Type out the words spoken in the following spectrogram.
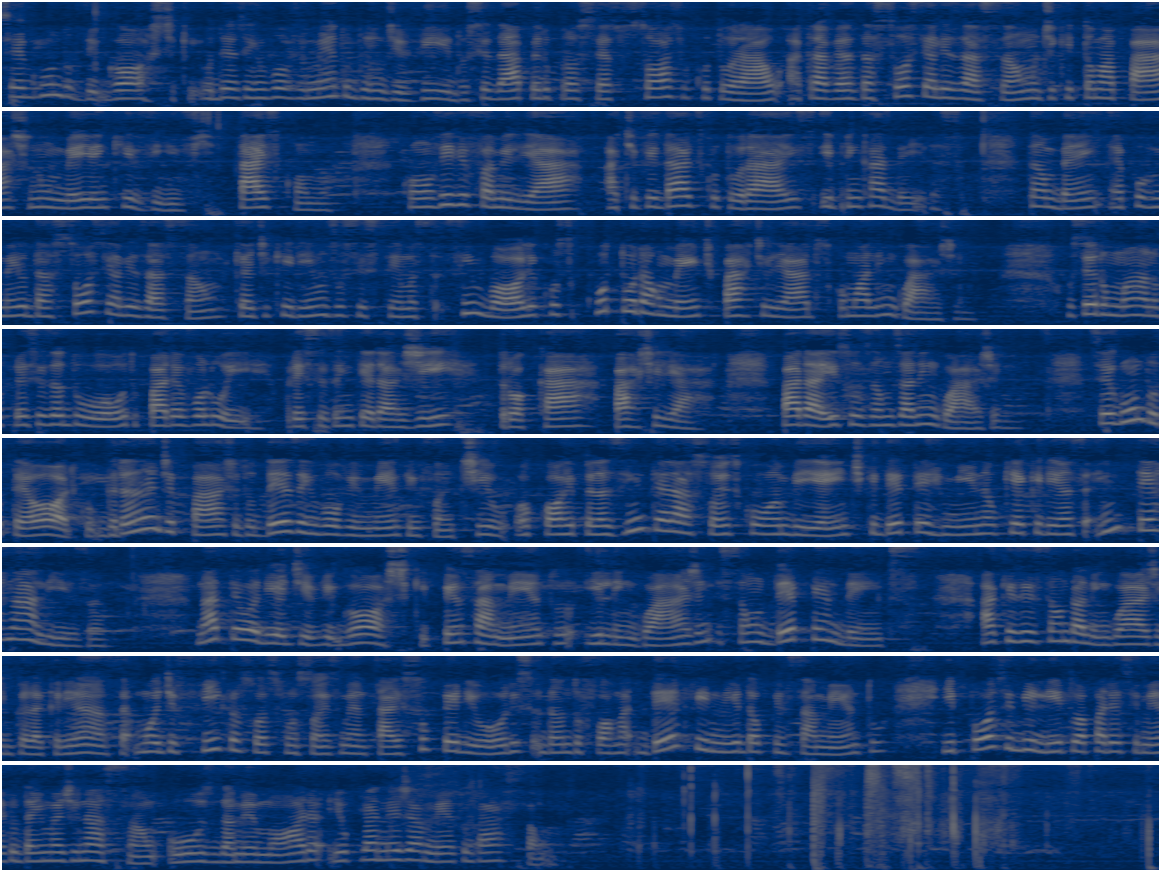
Segundo Vygotsky, o desenvolvimento do indivíduo se dá pelo processo sociocultural através da socialização de que toma parte no meio em que vive, tais como convívio familiar, atividades culturais e brincadeiras. Também é por meio da socialização que adquirimos os sistemas simbólicos culturalmente partilhados como a linguagem. O ser humano precisa do outro para evoluir, precisa interagir, trocar, partilhar. Para isso, usamos a linguagem. Segundo o teórico, grande parte do desenvolvimento infantil ocorre pelas interações com o ambiente que determina o que a criança internaliza. Na teoria de Vygotsky, pensamento e linguagem são dependentes. A aquisição da linguagem pela criança modifica suas funções mentais superiores, dando forma definida ao pensamento e possibilita o aparecimento da imaginação, o uso da memória e o planejamento da ação.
